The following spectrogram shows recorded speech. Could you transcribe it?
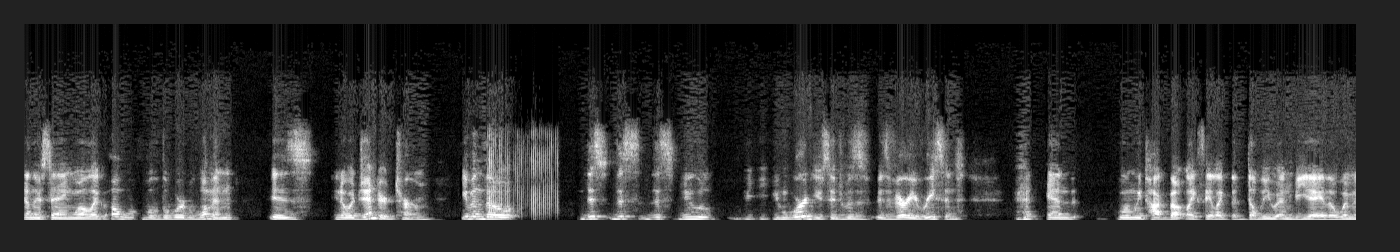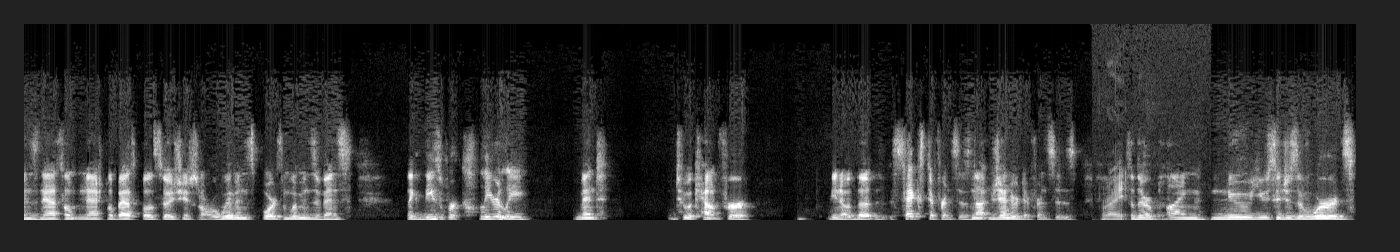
and they're saying well like oh well the word woman is you know a gendered term even though this this this new word usage was is very recent and when we talk about like say like the WNBA the women's national national basketball association or women's sports and women's events like these were clearly meant to account for you know the sex differences not gender differences right. so they're applying new usages of words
